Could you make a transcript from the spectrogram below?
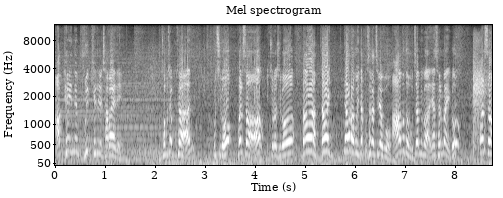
앞에 있는 브리케이드를 잡아야 돼 점착 폭탄 붙이고 발사. 이쪽으로 하시고 나와 나와 나오라고 이 나쁜 사가 치려고. 아무도 못 잡는 거 아니야? 설마 이거? 발사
